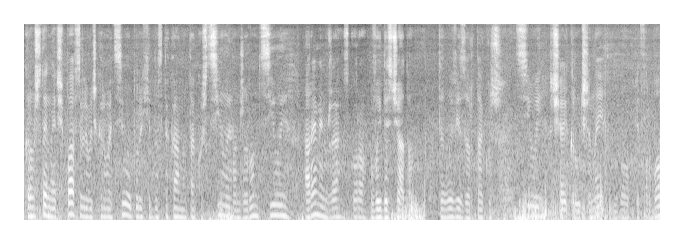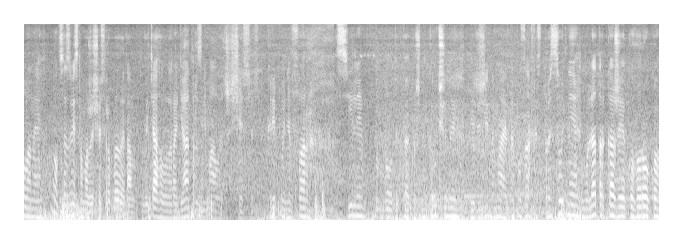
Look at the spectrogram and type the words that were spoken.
кронштейн не чіпався, сільович керувати цілий, перехід до стакану також цілий, панжерон цілий, а ремінь вже скоро вийде з чату. Телевізор також цілий, чай кручений, підфарбований. Ну, це, звісно, може щось робили, там витягували, радіатор знімали чи ще щось. Кріплення фар цілі. Болтик також не кручений. Біржі немає, теплозахист присутній. Акумулятор каже, якого року.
